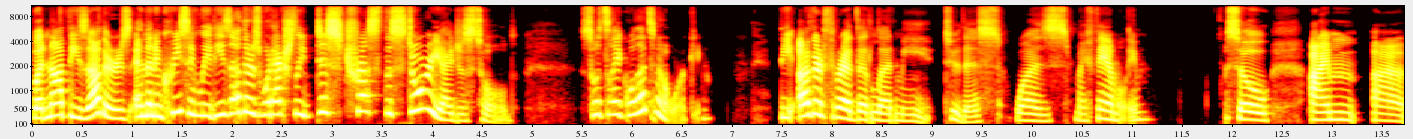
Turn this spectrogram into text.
but not these others. And then increasingly, these others would actually distrust the story I just told. So it's like, well, that's not working. The other thread that led me to this was my family. So I'm uh,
